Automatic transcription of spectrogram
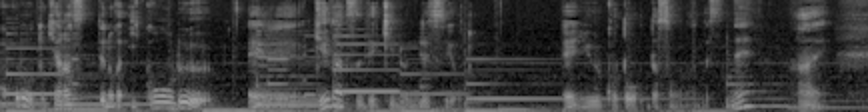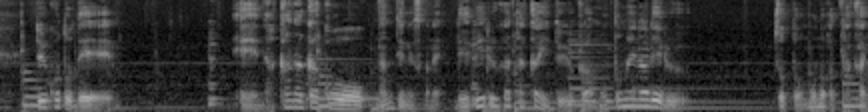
心を解き放つっていうのがイコール、えー下脱できるんですよと、いうことだそうなんですね。はい、ということで、えーなかなかこう何て言うんですかねレベルが高いというか求められるちょっとものが高い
